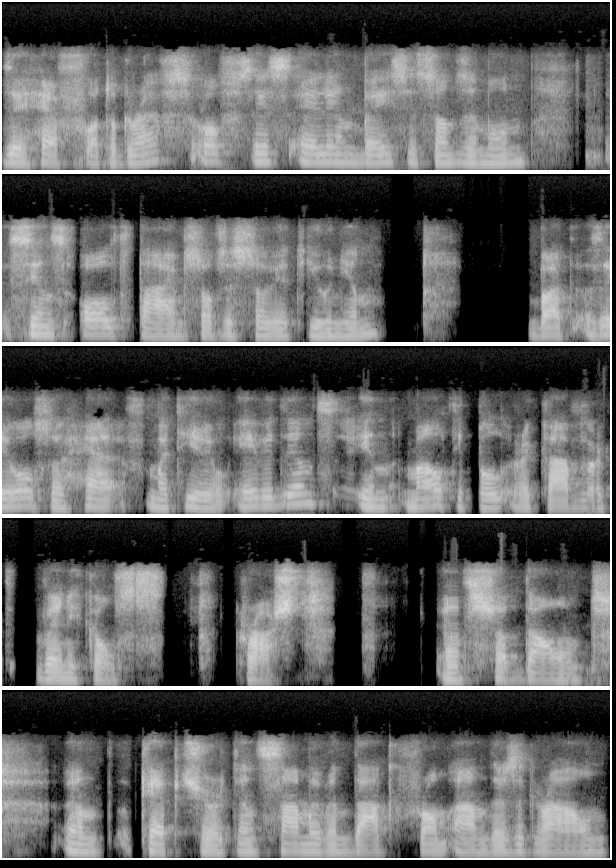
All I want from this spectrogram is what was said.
They have photographs of these alien bases on the moon since old times of the Soviet Union, but they also have material evidence in multiple recovered vehicles crushed and shut down and captured, and some even dug from under the ground.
